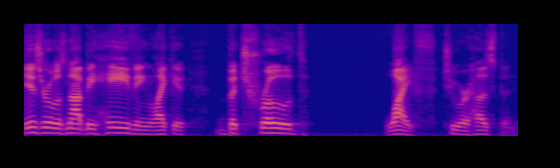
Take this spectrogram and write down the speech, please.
Israel was not behaving like a betrothed wife to her husband.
